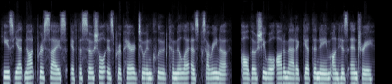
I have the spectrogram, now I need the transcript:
He's yet not precise if the social is prepared to include Camilla as Tsarina, although she will automatic get the name on his entry.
